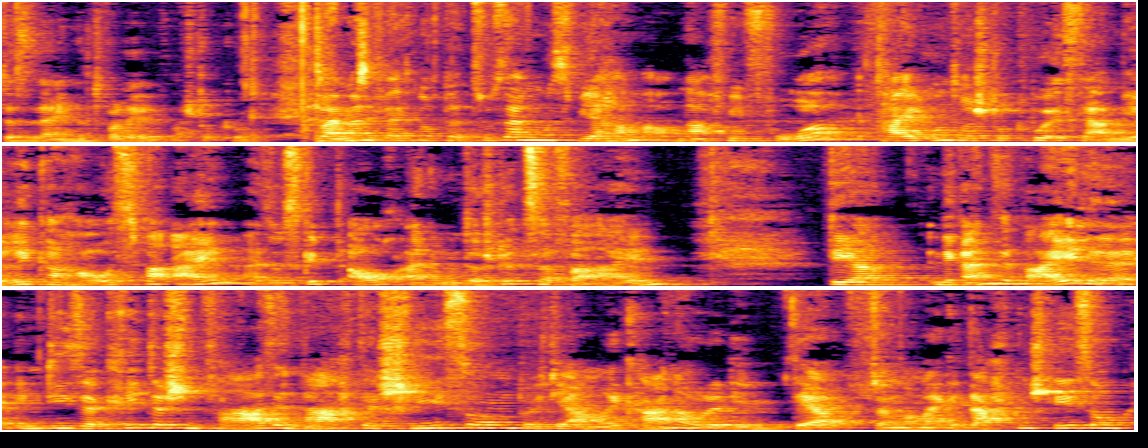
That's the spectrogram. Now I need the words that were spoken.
Das ist eigentlich eine tolle Infrastruktur. Weil man vielleicht noch dazu sagen muss, wir haben auch nach wie vor, Teil unserer Struktur ist der Amerika Hausverein. Also es gibt auch einen Unterstützerverein, der eine ganze Weile in dieser kritischen Phase nach der Schließung durch die Amerikaner oder dem, der, sagen wir mal, gedachten Schließung,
